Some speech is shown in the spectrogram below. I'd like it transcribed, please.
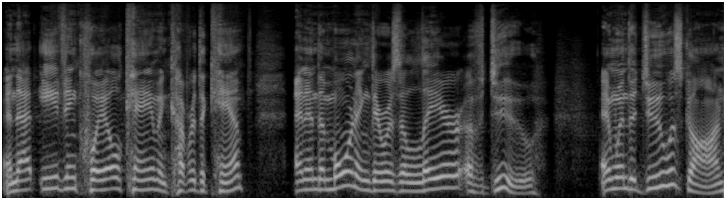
And that evening quail came and covered the camp. And in the morning there was a layer of dew. And when the dew was gone,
